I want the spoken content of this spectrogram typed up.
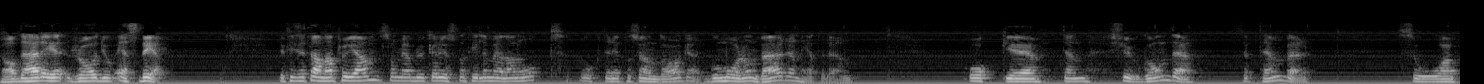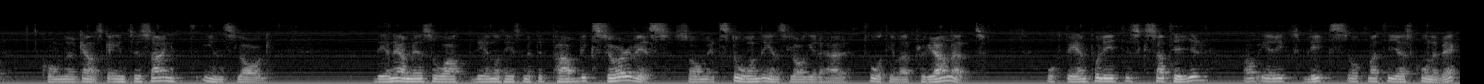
Ja, det här är Radio SD. Det finns ett annat program som jag brukar lyssna till emellanåt och den är på söndagar. God morgon världen heter den. Och eh, den 20 september så kom det ett ganska intressant inslag. Det är nämligen så att det är något som heter Public Service som ett stående inslag i det här två timmar-programmet. Och det är en politisk satir av Erik Blix och Mattias Konebäck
